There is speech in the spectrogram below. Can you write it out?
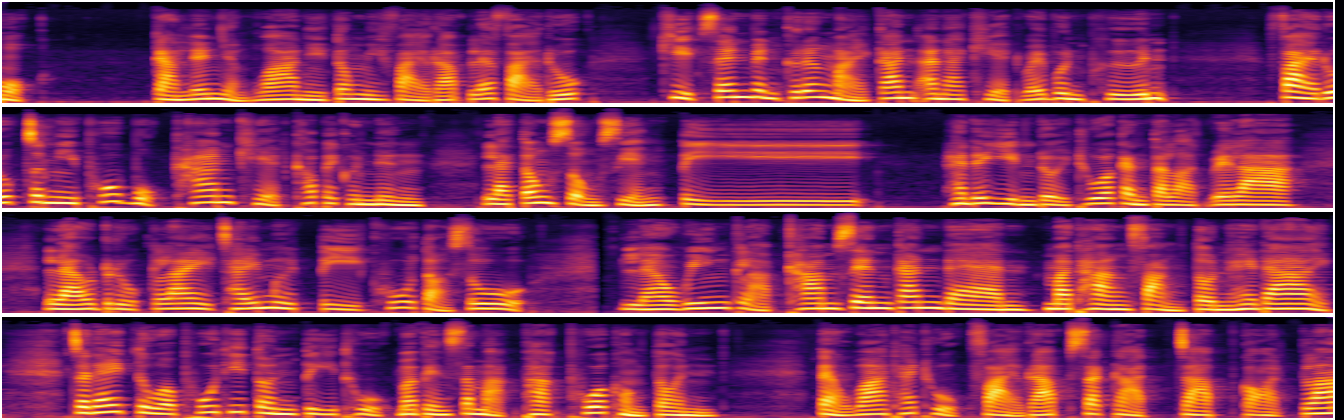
หกการเล่นอย่างว่านี้ต้องมีฝ่ายรับและฝ่ายรุก ขีดเส้นเป็นเครื่องหมายกั้นอาณาเขตไว้บนพื้น ฝ่ายรุกจะมีผู้บุกข้ามเขตเข้าไปคนหนึ่ง และต้องส่งเสียงตี ให้ได้ยินโดยทั่วกันตลอดเวลา แล้วรุกไล่ใช้มือตีคู่ต่อสู้ แล้ววิ่งกลับข้ามเส้นกั้นแดนมาทางฝั่งตนให้ได้ จะได้ตัวผู้ที่ตนตีถูกมาเป็นสมัครพักพวกของตน แต่ว่าถ้าถูกฝ่ายรับสกัดจับกอดปล้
